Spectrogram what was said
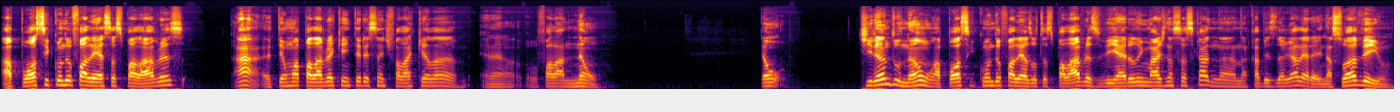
Aposto que quando eu falei essas palavras. Ah, tem uma palavra que é interessante falar que ela. ela- eu vou falar não. Então, tirando o não, aposto que quando eu falei as outras palavras, vieram imagens na, suas na, na cabeça da galera. E na sua veio.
